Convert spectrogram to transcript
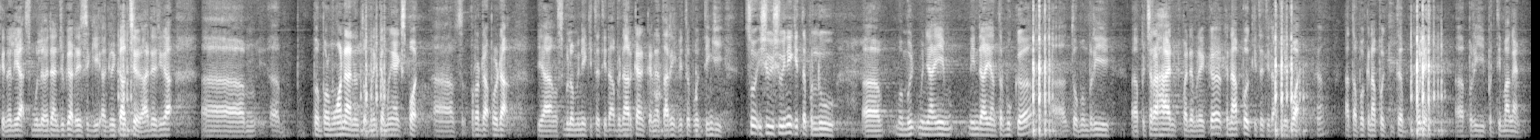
kena lihat semula dan juga dari segi agriculture ada juga um, uh, permohonan untuk mereka mengeksport uh, produk-produk yang sebelum ini kita tidak benarkan kerana tarif kita pun tinggi. So isu-isu ini kita perlu uh, mempunyai minda yang terbuka uh, untuk memberi uh, pencerahan kepada mereka kenapa kita tidak boleh buat ya? ataupun kenapa kita boleh uh, beri pertimbangan.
